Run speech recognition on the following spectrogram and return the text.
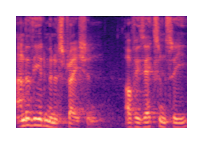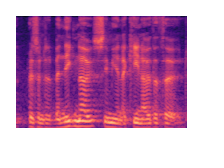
under the administration of His Excellency President Benigno Simeon Aquino III.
